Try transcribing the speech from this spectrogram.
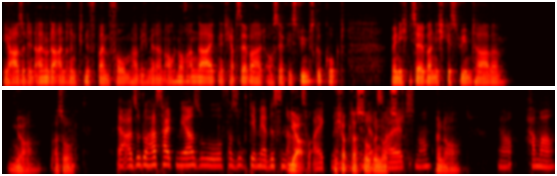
ja, so den ein oder anderen Kniff beim Foam habe ich mir dann auch noch angeeignet. Ich habe selber halt auch sehr viel Streams geguckt, wenn ich selber nicht gestreamt habe. Ja, also. Ja, also du hast halt mehr so versucht, dir mehr Wissen ja, anzueignen. Ich habe das so genutzt. Zeit, ne? Genau. Ja, Hammer.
